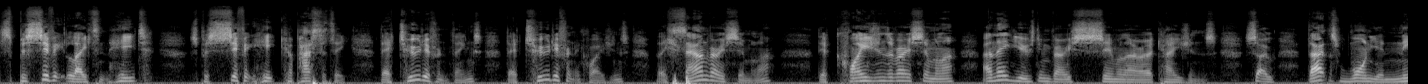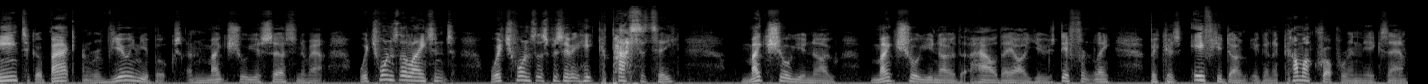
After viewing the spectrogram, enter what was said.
specific latent heat, specific heat capacity. They're two different things, they're two different equations, they sound very similar, the equations are very similar, and they're used in very similar occasions. So that's one you need to go back and review in your books and make sure you're certain about. Which one's the latent, which one's the specific heat capacity, make sure you know make sure you know that how they are used differently because if you don't you're going to come a cropper in the exam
